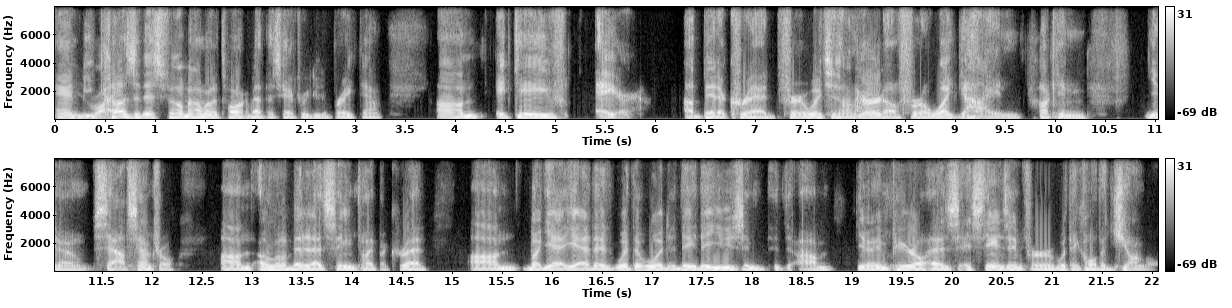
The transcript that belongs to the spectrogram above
and because of this film, and I'm going to talk about this after we do the breakdown. Um, it gave Ayer a bit of cred for which is unheard of for a white guy in fucking you know South Central. Um, a little bit of that same type of cred. Um, but yeah, yeah, they, with the what they they use in, um, you know Imperial as it stands in for what they call the jungle.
